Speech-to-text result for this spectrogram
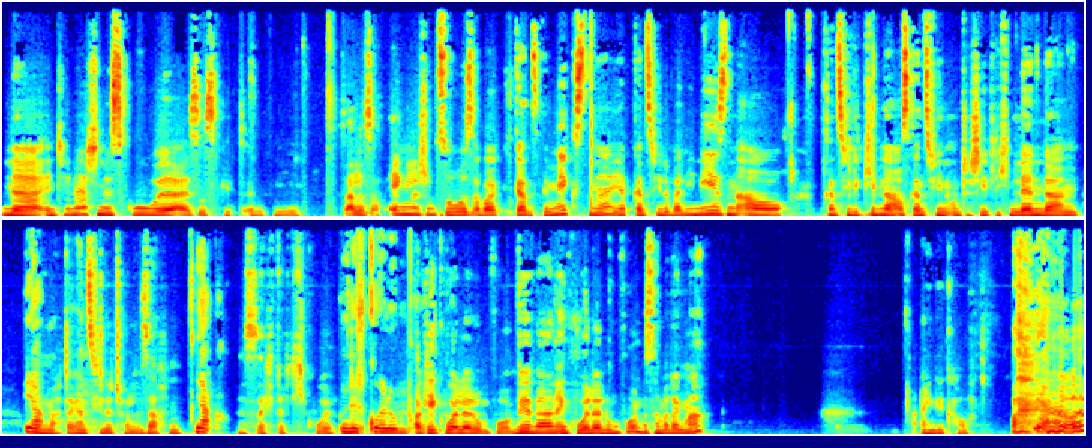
eine International School. Also es gibt irgendwie ist alles auf Englisch und so, ist aber ganz gemixt. Ne? Ihr habt ganz viele Balinesen auch, ganz viele Kinder aus ganz vielen unterschiedlichen Ländern Ja. und macht da ganz viele tolle Sachen. Ja. Das ist echt richtig cool. Und jetzt Kuala Lumpur. Okay, Kuala Lumpur. Wir waren in Kuala Lumpur und was haben wir da gemacht? Eingekauft. Oder?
